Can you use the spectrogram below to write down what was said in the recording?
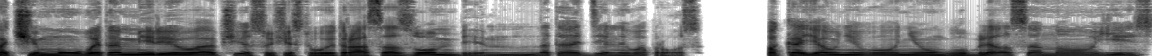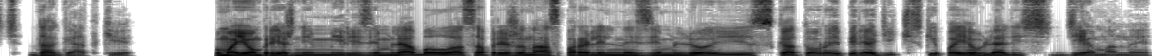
Почему в этом мире вообще существует раса зомби, это отдельный вопрос. Пока я у него не углублялся, но есть догадки. В моем прежнем мире Земля была сопряжена с параллельной Землей, из которой периодически появлялись демоны.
